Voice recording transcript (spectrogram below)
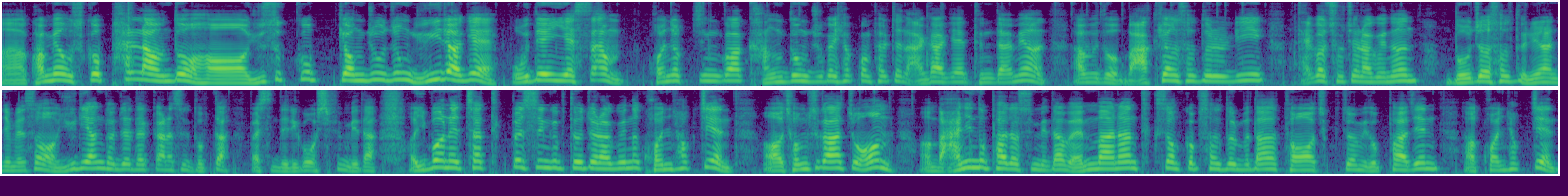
아, 광명 우스컵 8라운드 어, 유스컵 경주 중 유일하게 5대2의 싸움 권혁진과 강동주가 협권 펼쳐 나가게 된다면 아무래도 마크현 선수들이 대거 출전하고 있는 노저 선수들이라는 점에서 유리한 견제될 가능성이 높다 말씀드리고 싶습니다. 어, 이번 회차 특별 승급 도전하고 있는 권혁진 어, 점수가 좀 어, 많이 높아졌습니다. 웬만한 특성급 선수들보다 더 득점이 높아진 어, 권혁진,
